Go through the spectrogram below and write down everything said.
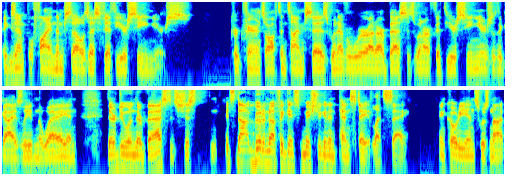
exemplifying themselves as fifth year seniors. Kirk Ferentz oftentimes says whenever we're at our best is when our fifth year seniors are the guys leading the way and they're doing their best. It's just it's not good enough against Michigan and Penn State, let's say. And Cody Ince was not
